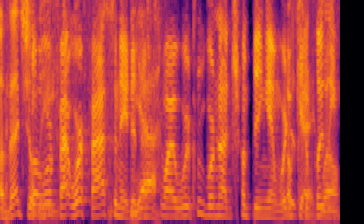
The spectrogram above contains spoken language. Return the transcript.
eventually, Well, we're fa- we're fascinated. Yeah. That's why we're we're not jumping in. We're just Okay, completely well,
